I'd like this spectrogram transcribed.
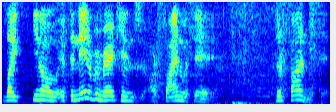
Like you know, if the Native Americans are fine with it, they're fine with it.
